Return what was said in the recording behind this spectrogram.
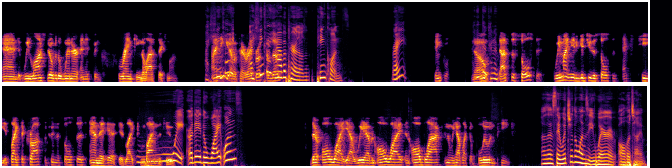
And we launched it over the winter and it's been cranking the last six months. I think you have a pair, right? I think I of those? have a pair of those pink ones. Right? Pink one. I think No, kind of- that's the Solstice. We might need to get you the Solstice XT. It's like the cross between the Solstice and the HIIT. It like combine the two. Wait, are they the white ones? They're all white. Yeah, we have an all white, and all black, and then we have like a blue and pink. I was gonna say, which are the ones that you wear all the time?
